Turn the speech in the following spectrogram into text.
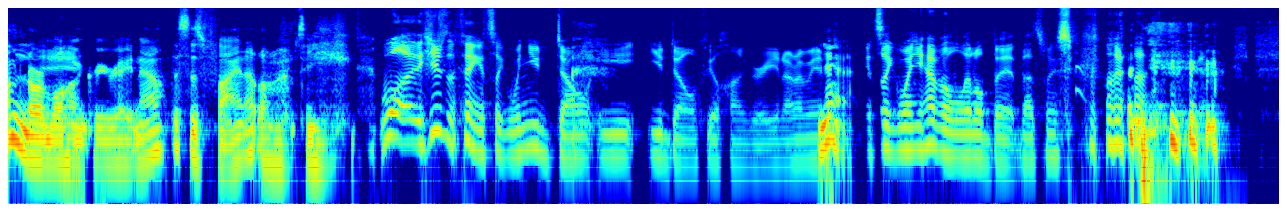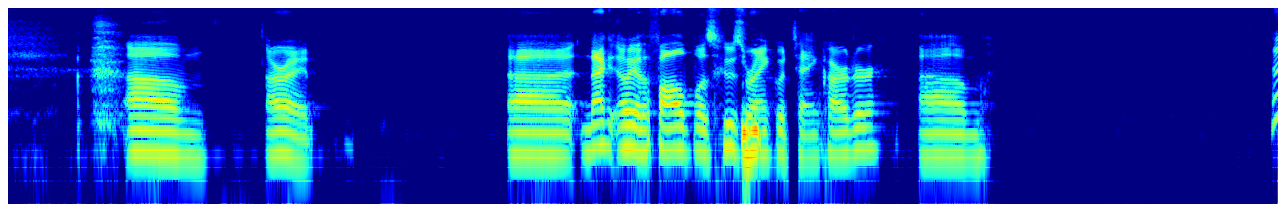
I'm normal hungry right now. This is fine. I don't have to eat. Well, here's the thing. It's like when you don't eat, you don't feel hungry. You know what I mean? Yeah. It's like when you have a little bit, that's when you start feeling hungry. Um. All right. Uh. Next. Oh yeah. The follow up was whose Mhm. rank would tank Carter. Um. eh,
